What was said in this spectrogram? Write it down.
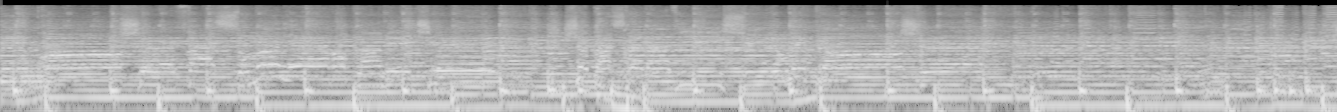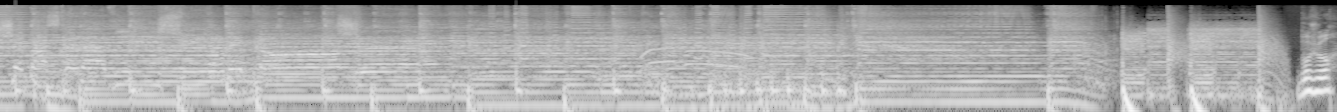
débranche, façon Molière en plein métier. Je passerai ma vie Bonjour,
